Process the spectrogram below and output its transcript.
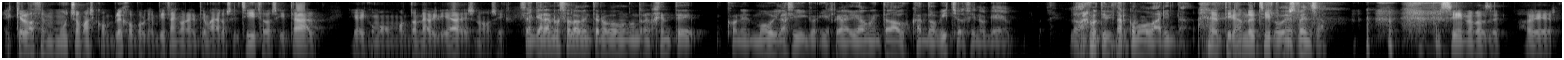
es que lo hacen mucho más complejo porque empiezan con el tema de los hechizos y tal y hay como un montón de habilidades, ¿no? Sí. O sea, que ahora no solamente nos vamos a encontrar gente con el móvil así y realidad aumentada buscando bichos, sino que lo van a utilizar como varita. Tirando Su hechizos. defensa. Pues sí, no lo sé. A ver,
